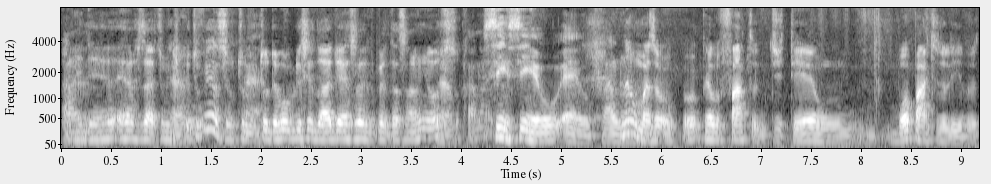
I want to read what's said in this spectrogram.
A ideia é exatamente o é. que tu vês. Tu, é. tu deu publicidade a essa interpretação em outros é. canais. Sim, sim, eu, é, eu falo. Não, mas eu, eu, pelo fato de ter um, boa parte do livro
